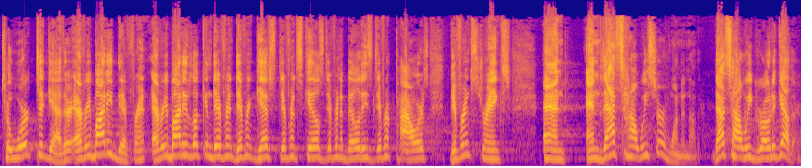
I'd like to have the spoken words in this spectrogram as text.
to work together, everybody different, everybody looking different, different gifts, different skills, different abilities, different powers, different strengths, and and that's how we serve one another. That's how we grow together.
